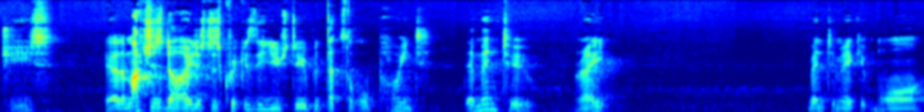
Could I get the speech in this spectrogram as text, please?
Jeez. Yeah, the matches die just as quick as they used to, but that's the whole point. They're meant to, right? Meant to make it more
